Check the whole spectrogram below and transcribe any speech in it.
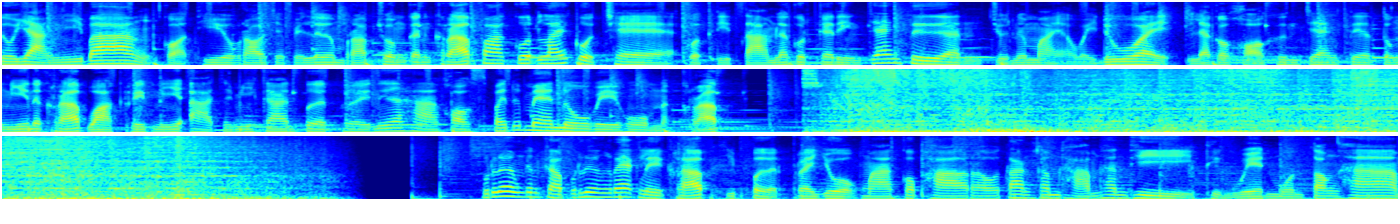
ตัวอย่างนี้บ้าง ก่อนที่เราจะไปเริ่มรับชมกันครับฝากกดไลค์กดแชร์ กดติดตามและกดกระดิ่งแจ้งเตือน j u n เนอร์มายเอาไว้ด้วย แล้วก็ขอขึ้นแจ้งเตือนตรงนี้นะครับว่าคลิปนี้อาจจะมีการเปิดเผยเนื้อหาของ Spider-Man No Way Home นะครับ เริ่มกันกับเรื่องแรกเลยครับ ที่เปิดประโยคมาก็พาเราตั้งคำถามทันที ถึงเวทมนต์ต้องห้าม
